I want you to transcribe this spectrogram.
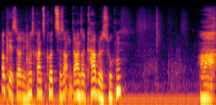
Okay, sorry, ich muss ganz kurz das andere Kabel suchen. Ah.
